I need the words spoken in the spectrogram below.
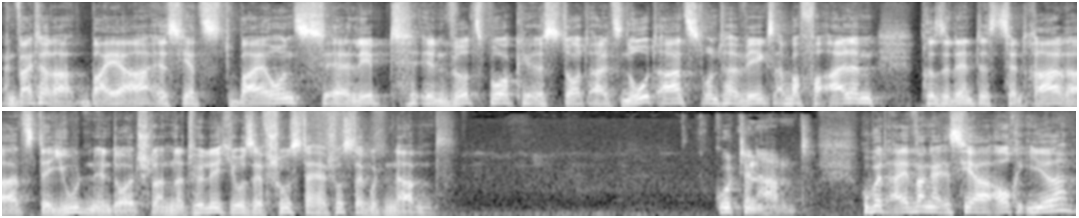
Ein weiterer Bayer ist jetzt bei uns. Er lebt in Würzburg, ist dort als Notarzt unterwegs, aber vor allem Präsident des Zentralrats der Juden in Deutschland natürlich. Josef Schuster. Herr Schuster, guten Abend. Guten Abend. Hubert Aiwanger ist ja auch Ihr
